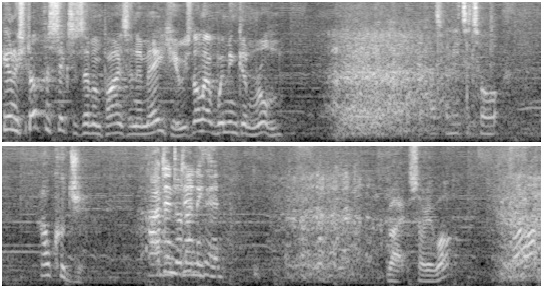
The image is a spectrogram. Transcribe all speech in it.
He only stopped for six or seven pints and a make you. It's not like women can run. That's we need to talk. How could you? I, didn't done do anything. Right, sorry, what? What?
